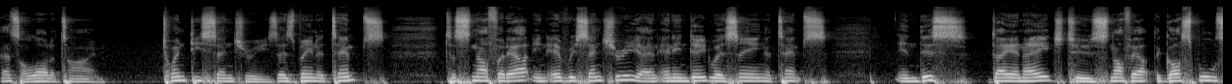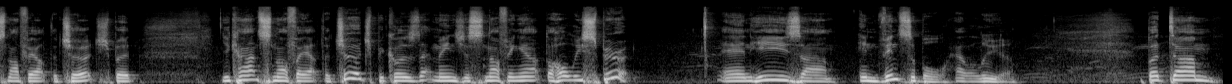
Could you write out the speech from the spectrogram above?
That's a lot of time. 20 centuries. There's been attempts to snuff it out in every century, and, and indeed, we're seeing attempts in this day and age to snuff out the gospel, snuff out the church, but you can't snuff out the church because that means you're snuffing out the Holy Spirit. And He's um, invincible, hallelujah. But um,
